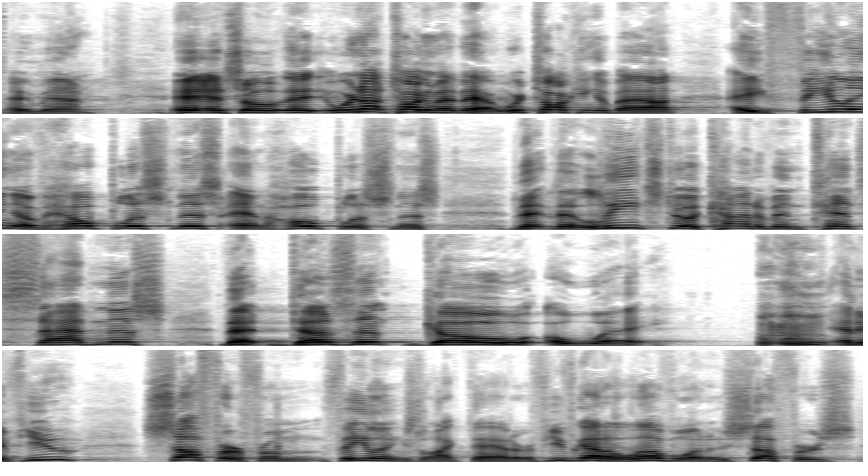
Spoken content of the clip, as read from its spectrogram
Amen. And, so uh, we're not talking about that. We're talking about a feeling of helplessness and hopelessness that, that leads to a kind of intense sadness that doesn't go away. and if you suffer from feelings like that, or if you've got a loved one who suffers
